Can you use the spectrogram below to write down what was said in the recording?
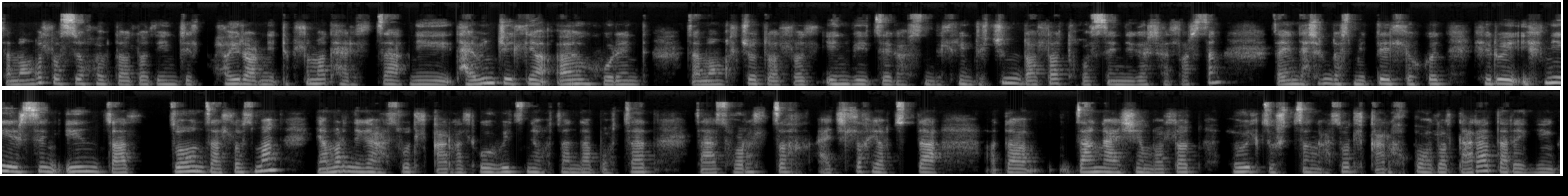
За Монгол улсын хувьд бол энэ жил хоёр орны дипломат харилцааны 50 жилийн ойн хүрээнд за монголчууд бол энэ визийг авсан дэлхийн 47 дахь улсын нэгээр шалгарсан. За энэ ташрамд бас мэдээлэл өгөхөд хэрвээ эхний ирсэн энэ зал 100 залуус маань ямар нэгэн асуудал гаргалгүй визний хугацаанд буцаад за суралцах, ажиллах явцдаа одоо зан аашийн болоод хууль зөрчсөн асуудал гаргахгүй бол дараа дараагийн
